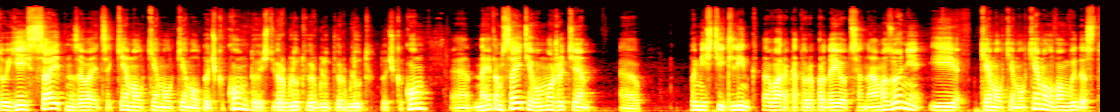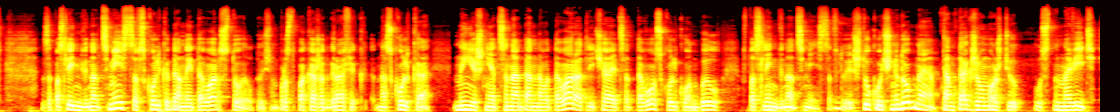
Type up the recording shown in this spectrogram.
то есть сайт, называется camelcamelcamel.com, то есть верблюд, верблюд, верблюд.com. Э, на этом сайте вы можете э, поместить линк товара, который продается на Амазоне, и Camel, Camel, Camel вам выдаст за последние 12 месяцев, сколько данный товар стоил. То есть он просто покажет график, насколько нынешняя цена данного товара отличается от того, сколько он был в последние 12 месяцев. То есть штука очень удобная. Там также вы можете установить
